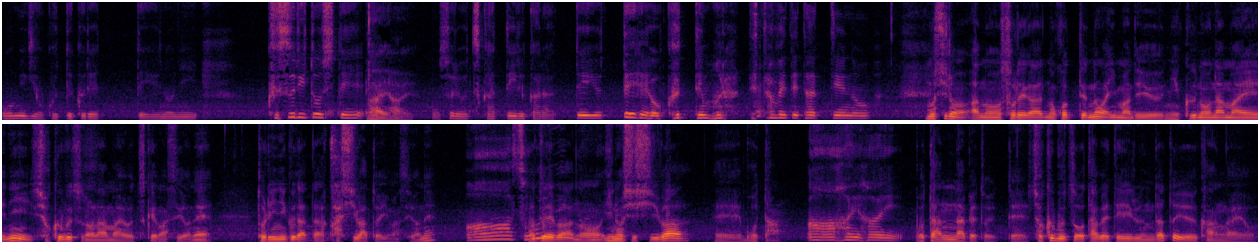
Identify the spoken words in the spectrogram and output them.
近江牛送ってくれっていうのに薬としてそれを使っているからって言って 送ってもらって食べてたっていうのを。もちろんあのそれが残ってるのは今でいう肉の名前に植物の名前を付けますよね。鶏肉だったら柏と言いますよね。ああそういう例えばあのイノシシは、えーボタン。ああはいはい。ボタン鍋といって植物を食べているんだという考えを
